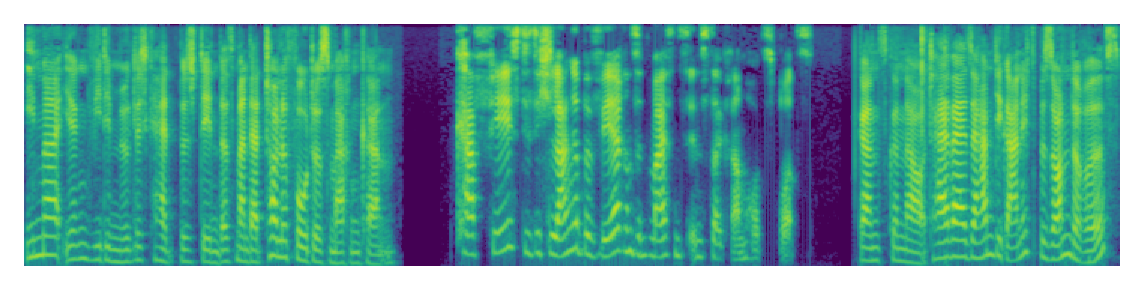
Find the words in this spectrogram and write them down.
immer irgendwie die Möglichkeit bestehen, dass man da tolle Fotos machen kann. Cafés, die sich lange bewähren, sind meistens Instagram-Hotspots. Ganz genau. Teilweise haben die gar nichts Besonderes.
